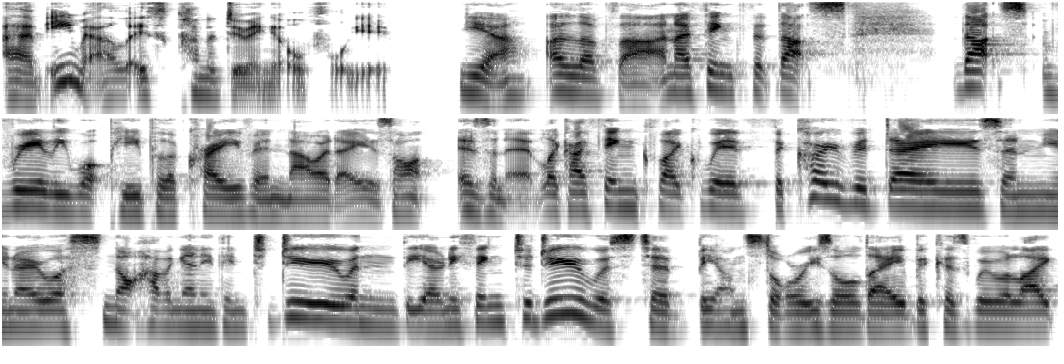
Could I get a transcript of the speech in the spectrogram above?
um, email is kind of doing it all for you. Yeah, I love that. And I think that that's that's really what people are craving nowadays, aren't, isn't it? Like, I think like with the COVID days and, you know, us not having anything to do and the only thing to do was to be on stories all day because we were like,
